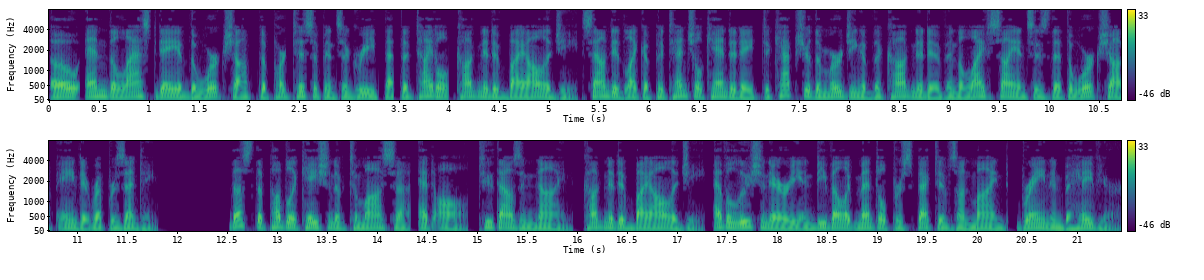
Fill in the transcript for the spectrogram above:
O n the last day of the workshop the participants agreed that the title Cognitive Biology sounded like a potential candidate to capture the merging of the cognitive and the life sciences that the workshop aimed at representing. Thus the publication of Tomasa, et al., 2009, Cognitive Biology, Evolutionary and Developmental Perspectives on Mind, Brain and Behavior.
